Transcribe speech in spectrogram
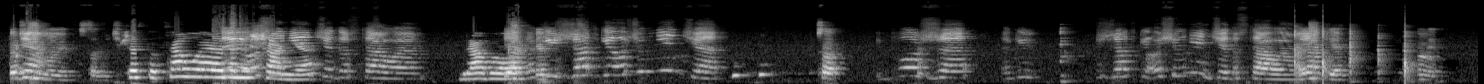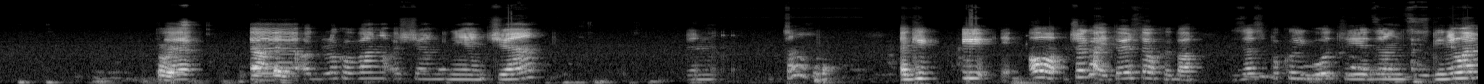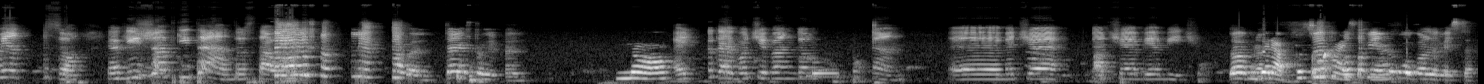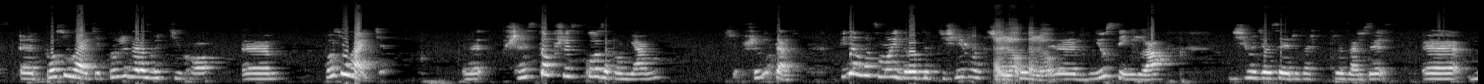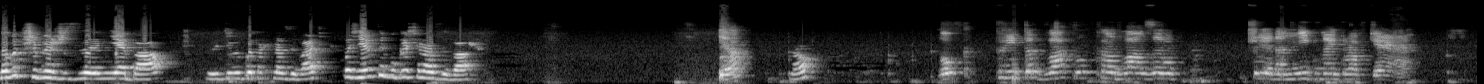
to gdzie ja mam je postawić? Przez to całe Ty, zamieszanie. osiągnięcie dostałem. Brawo. Jak? Jakieś rzadkie osiągnięcie. Co? Boże, jakieś rzadkie osiągnięcie dostałem. A jakie? Powiedz. Powiedz. E, A, daj. e, odblokowano osiągnięcie. Ym, Co? Jakie I, i o, czekaj, to jest to chyba. Zaspokój głód jedząc zgniłe mięso. Jakiś rzadki ten To dostałem. ja już to miałem. To już to miałem. No, Ej, czekaj, bo cię będą ten. Yy, będzie e, ciebie bić. Dobra. Dobra. Postawiłem posłuchajcie. to było wolne miejsce. E, posłuchajcie, proszę teraz być cicho. E, posłuchajcie. E, przez to wszystko zapomniałam się przywitać. Witam Was moi drodzy w dzisiejszym odcinku Elo, elo. e, w New Singla. Dzisiaj będziemy sobie rozdać prezenty. E, nowy przybysz z nieba. Będziemy go tak nazywać. Właśnie jak ty w ogóle się nazywasz? Ja? No? No, Creeper 2.2031 nick w Minecrafcie.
